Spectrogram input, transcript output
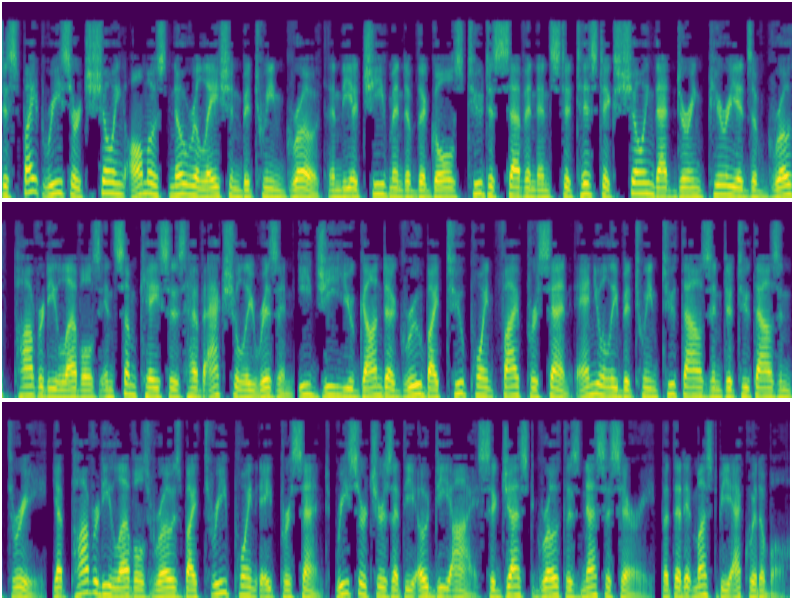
Despite research showing almost no relation between growth and the achievement of the goals 2 to 7 and statistics showing that during periods of growth poverty levels in some cases have actually risen e.g. Uganda grew by 2.5% annually between 2000 to 2003, yet poverty levels rose by 3.8%. Researchers at the ODI suggest growth is necessary, but that it must be equitable.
